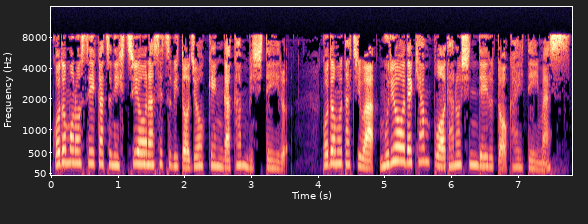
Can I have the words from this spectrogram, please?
子供の生活に必要な設備と条件が完備している。子供たちは無料でキャンプを楽しんでいると書いています。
